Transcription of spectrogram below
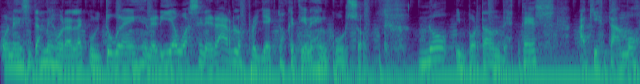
o necesitas mejorar la cultura de ingeniería o acelerar los proyectos que tienes en curso. No importa dónde estés, aquí estamos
